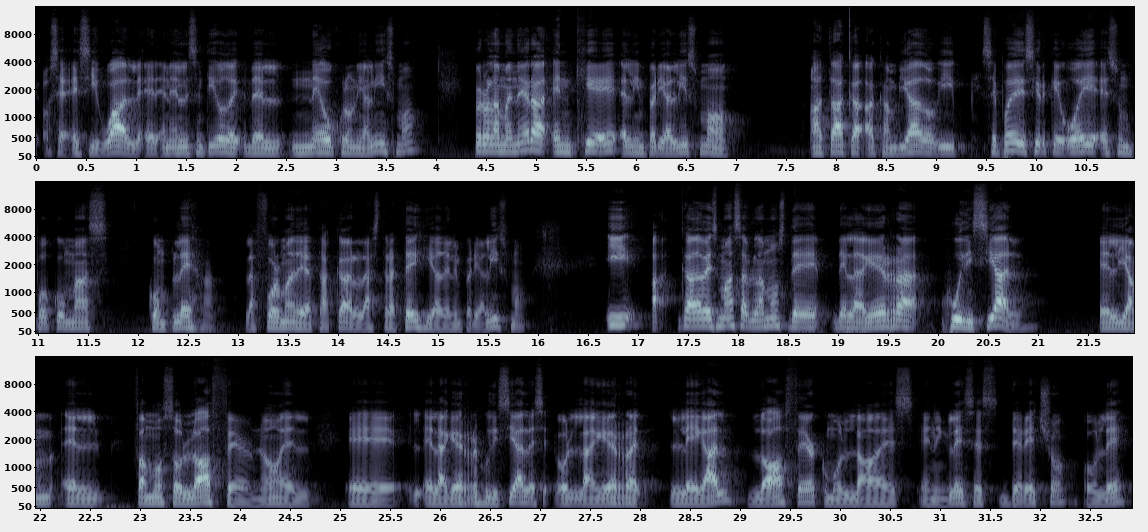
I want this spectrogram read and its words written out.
o sea, es igual en el sentido del neocolonialismo, pero la manera en que el imperialismo ataca ha cambiado y se puede decir que hoy es un poco más compleja la forma de atacar, la estrategia del imperialismo. Y ah, cada vez más hablamos de, la guerra judicial, el, el famoso lawfare, ¿no? El, eh, la guerra judicial o la guerra legal, lawfare, como law es en inglés, es derecho o ley.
